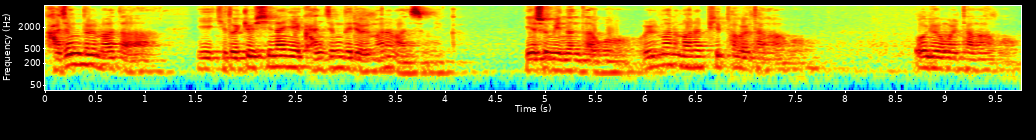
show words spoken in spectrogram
가정들마다 이 기독교 신앙의 간증들이 얼마나 많습니까? 예수 믿는다고 얼마나 많은 핍박을 당하고 어려움을 당하고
